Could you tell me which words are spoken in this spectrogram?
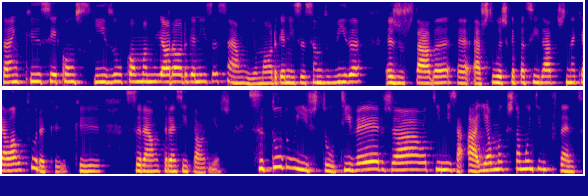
tem que ser conseguido com uma melhor organização e uma organização de vida ajustada uh, às suas capacidades naquela altura, que, que serão transitórias. Se tudo isto tiver já otimizado, ah, e é uma questão muito importante,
